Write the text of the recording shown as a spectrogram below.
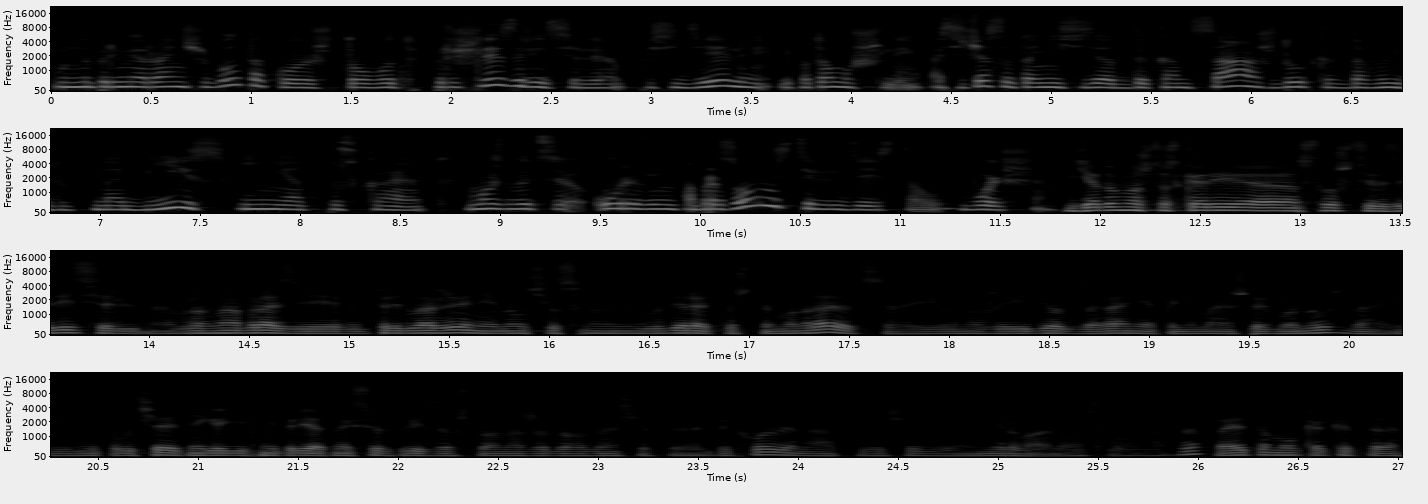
Например, раньше было такое, что вот пришли зрители, посидели и потом ушли. А сейчас вот они сидят до конца, ждут, когда выйдут на бис и не отпускают. Может быть, уровень образованности людей стал больше? Я думаю, что скорее слушатель, зритель в разнообразии предложений научился выбирать то, что ему нравится, и он уже идет заранее, понимая, что ему нужно, и не получает никаких неприятных сюрпризов, что он ожидал, значит, Бетховена, а получил Нирвану, условно. Да? Поэтому, как это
